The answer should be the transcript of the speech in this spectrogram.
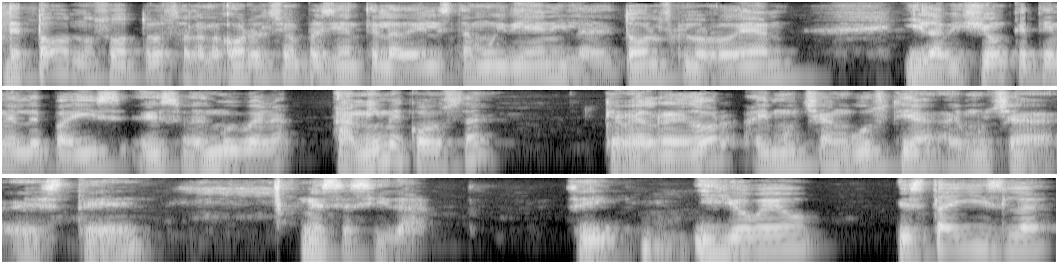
de todos nosotros, a lo mejor el señor presidente, la de él está muy bien y la de todos los que lo rodean, y la visión que tiene el de país es, es muy buena. A mí me consta que a mi alrededor hay mucha angustia, hay mucha este, necesidad. ¿sí? Y yo veo esta isla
